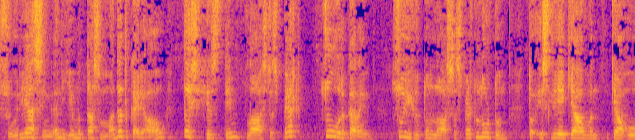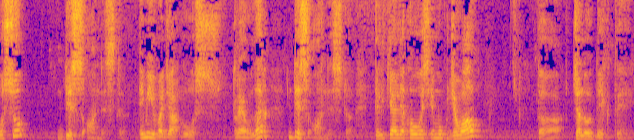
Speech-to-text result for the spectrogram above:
सूर्या सिंगन यम तस मदद करो तस तिम लास्टस पे चूर करें हेतुन लास्टस पे लूटन। तो इसलिए क्या वन क्या सो डिसऑनेस्ट अमी वजह ट्रेवलर डिसऑनेस्ट तेल क्या लिखो इस अमुक जवाब तो चलो देखते हैं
